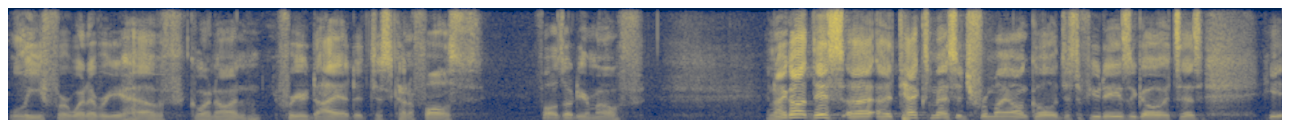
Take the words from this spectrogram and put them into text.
leaf or whatever you have going on for your diet, it just kind of falls, falls out of your mouth. And I got this uh, a text message from my uncle just a few days ago. It says, he,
